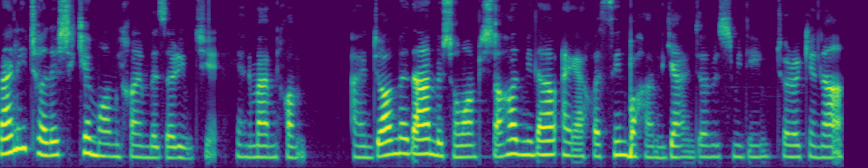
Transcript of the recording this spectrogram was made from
ولی چالشی که ما می‌خوایم بذاریم چیه؟ یعنی من می‌خوام انجام بدم به شما پیشنهاد میدم. اگر خواستین با هم دیگه انجامش میدیم چرا که نه.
